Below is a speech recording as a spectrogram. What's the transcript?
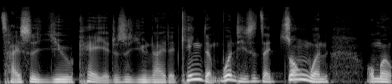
才是 UK，也就是 United Kingdom。问题是在中文，我们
